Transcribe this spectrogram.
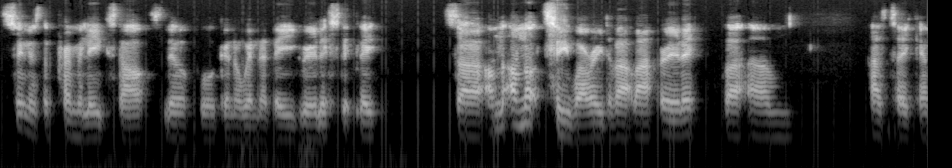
as soon as the Premier League starts, Liverpool are going to win the league realistically. So I'm I'm not too worried about that really, but um, has taken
